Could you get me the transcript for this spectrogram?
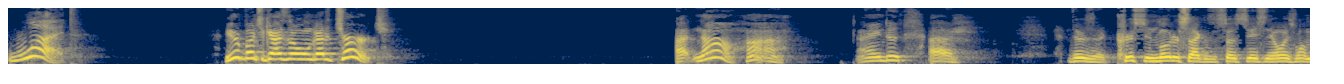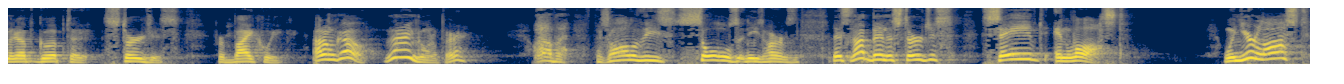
what? You're a bunch of guys that don't want to go to church. I, no, uh-uh. I ain't do. Uh, there's a Christian Motorcycles Association. They always want me to up, go up to Sturgis for Bike Week. I don't go. I ain't going up there. Well, but there's all of these souls that need harvest. It's not been to Sturgis, saved and lost. When you're lost,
